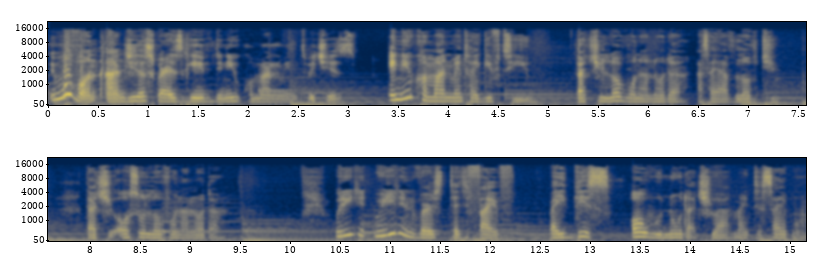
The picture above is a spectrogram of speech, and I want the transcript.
We move on, and Jesus Christ gave the new commandment, which is a new commandment I give to you that you love one another as I have loved you, that you also love one another. We read, we read in verse 35 By this, all will know that you are my disciple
